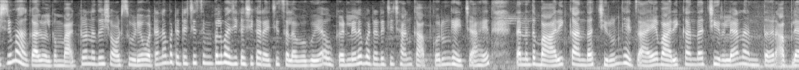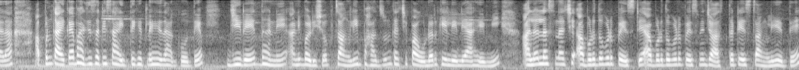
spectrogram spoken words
Shri Mahakal. Welcome back to another shorts video वटाणा बटाट्याची सिंपल भाजी कशी करायची? चला बघूया. उकडलेल्या बटाट्याचे छान काप करून घ्यायचे आहेत. त्यानंतर बारीक कांदा चिरून घ्यायचा आहे. बारीक कांदा चिरल्यानंतर आपल्याला आपण काय काय भाजीसाठी साहित्य घेतले हे दाखवते. जिरे धने आणि बडीशोप चांगली भाजून त्याची पावडर केलेली आहे मी. आलं लसणाची आबडदोबड पेस्ट आहे. आबडदोबड पेस्टने जास्त टेस्ट चांगली येते.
